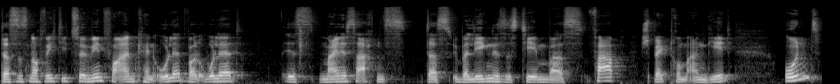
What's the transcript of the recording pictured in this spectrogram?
Das ist noch wichtig zu erwähnen, vor allem kein OLED, weil OLED ist meines Erachtens das überlegene System, was Farbspektrum angeht. Und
